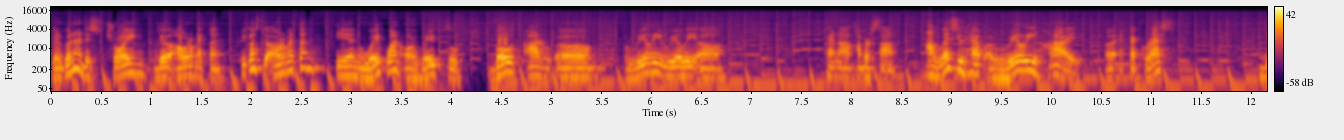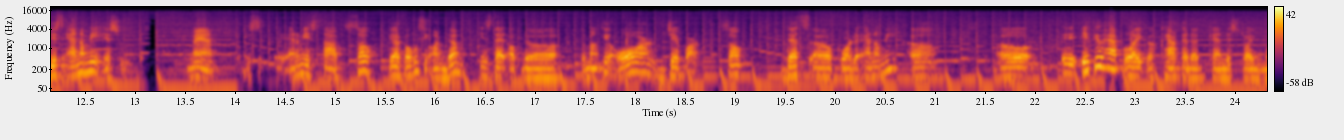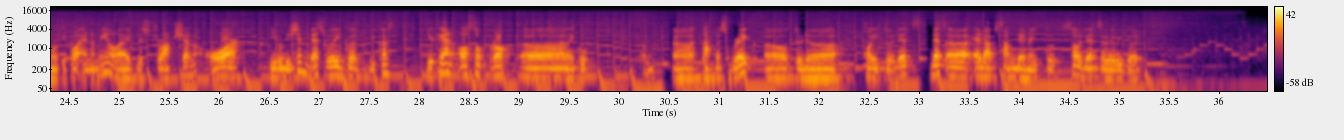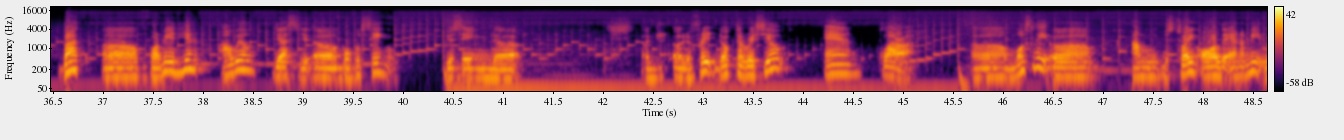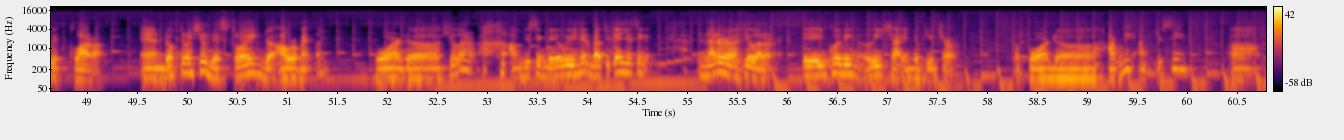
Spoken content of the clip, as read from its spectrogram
we're gonna destroying the automaton because the automaton in wave 1 or wave 2 both are um, really really uh, kinda cumbersome. Unless you have a really high uh, effect rest this enemy is man this enemy is tough. So we are focusing on them instead of the the monkey or Jeopard so that's uh, for the enemy uh, uh, if you have like a character that can destroy multiple enemy like destruction or erudition that's really good. Because you can also proc uh, like uh, toughness break uh, to the koi too. That's that's uh, add up some damage too. So that's really good. But uh, for me in here, I will just uh, focusing using the uh, the free doctor ratio and Clara. Uh, mostly uh, I'm destroying all the enemy with Clara and doctor ratio destroying the automaton. For the healer, I'm using Bailu here, but you can using another healer, including Lingsha in the future. For the Harmony, I'm using uh,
